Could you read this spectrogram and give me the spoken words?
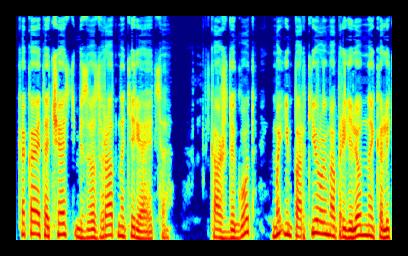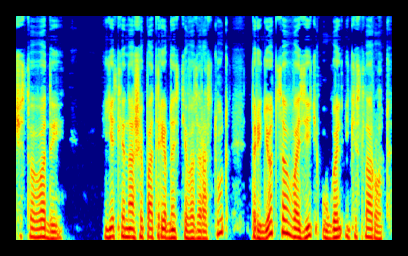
какая-то часть безвозвратно теряется. Каждый год мы импортируем определенное количество воды. Если наши потребности возрастут, придется ввозить уголь и кислород.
